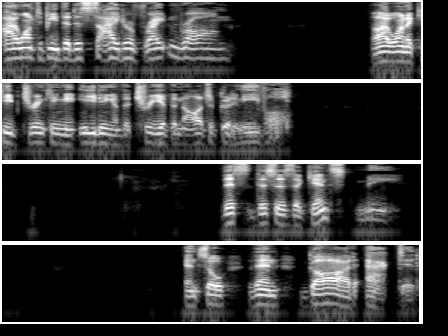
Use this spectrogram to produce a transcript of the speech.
I want to be the decider of right and wrong. I want to keep drinking and eating of the tree of the knowledge of good and evil. This, this is against me. And so then God acted.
